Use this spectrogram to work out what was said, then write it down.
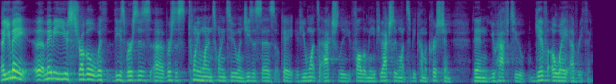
Now, you may, uh, maybe you struggle with these verses, uh, verses 21 and 22, when Jesus says, okay, if you want to actually follow me, if you actually want to become a Christian, then you have to give away everything.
